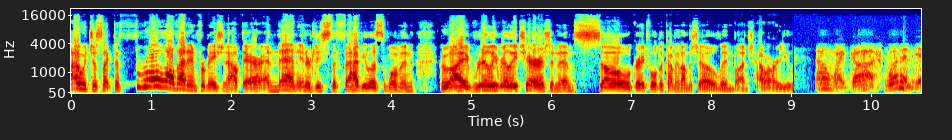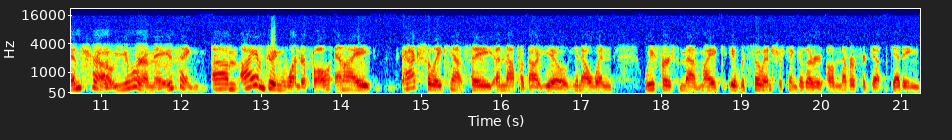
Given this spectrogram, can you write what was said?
I would just like to throw all that information out there and then introduce the fabulous woman who I really, really cherish and am so grateful to come in on the show, Lynn Bunch. How are you? Oh my gosh, what an intro. You are amazing. Um, I am doing wonderful, and I actually can't say enough about you. You know, when we first met, Mike, it was so interesting because I'll never forget getting,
